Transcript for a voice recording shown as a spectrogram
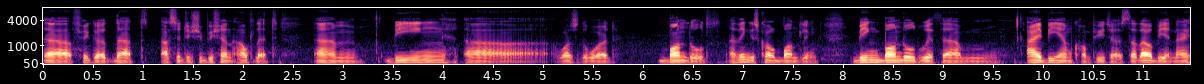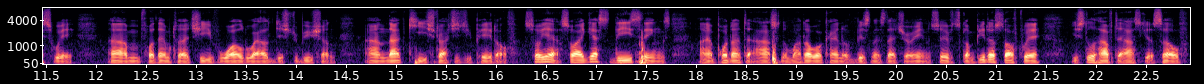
uh, figured that as a distribution outlet, um, being uh, what's the word? Bundled. I think it's called bundling. Being bundled with um, ibm computers. So that would be a nice way um, for them to achieve worldwide distribution. And that key strategy paid off. So yeah so i guess these things are important to ask no matter what kind of business that you're in. So if it's computer software you still have to ask yourself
